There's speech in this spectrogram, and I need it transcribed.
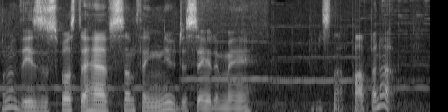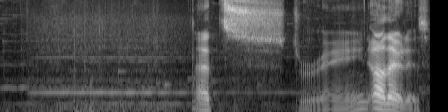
One of these is supposed to have something new to say to me. It's not popping up. That's strange. Oh, there it is.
